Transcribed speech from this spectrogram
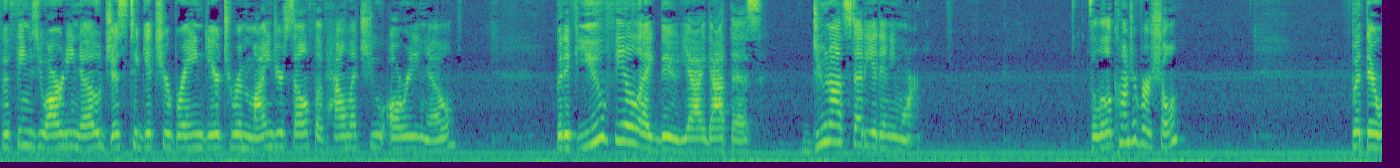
the things you already know just to get your brain geared to remind yourself of how much you already know. But if you feel like, dude, yeah, I got this, do not study it anymore. It's a little controversial. But there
